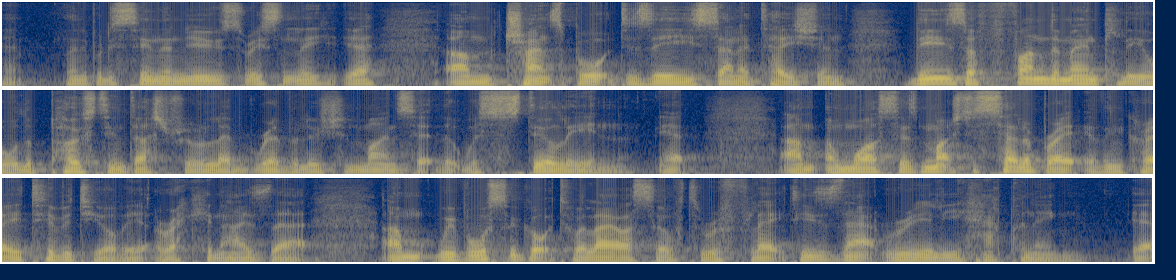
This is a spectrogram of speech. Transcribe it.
Yeah. Anybody seen the news recently? Yeah? Um, transport, disease, sanitation. These are fundamentally all the post-industrial revolution mindset that we're still in. Yep. Um, and whilst there's much to celebrate in the creativity of it, I recognise that, um, we've also got to allow ourselves to reflect, is that really happening? Yeah,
